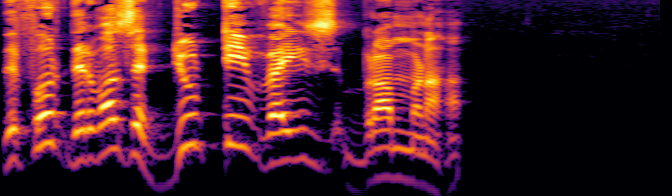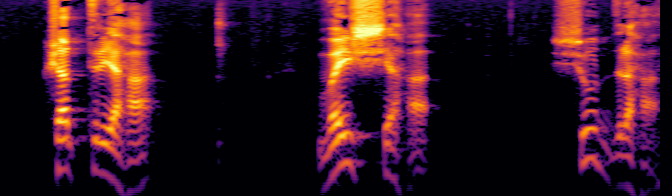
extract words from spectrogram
Therefore, there was a duty-wise Brahmana, Kshatriyaha, Vaishyaha, Shudraha.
